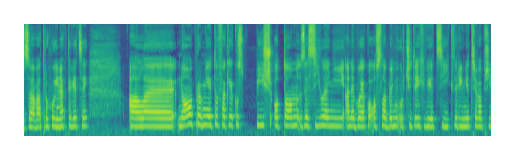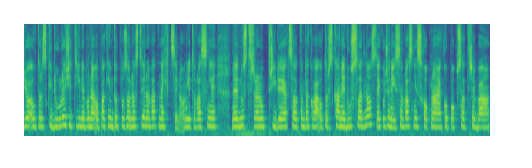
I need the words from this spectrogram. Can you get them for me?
zpracovává trochu jinak ty věci. Ale no, pro mě je to fakt jako spíš o tom zesílení anebo jako oslabení určitých věcí, které mě třeba přijdou autorsky důležitý, nebo naopak jim tu pozornost věnovat nechci. No. Mně to vlastně na jednu stranu přijde jak celkem taková autorská nedůslednost, jakože nejsem vlastně schopná jako popsat třeba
